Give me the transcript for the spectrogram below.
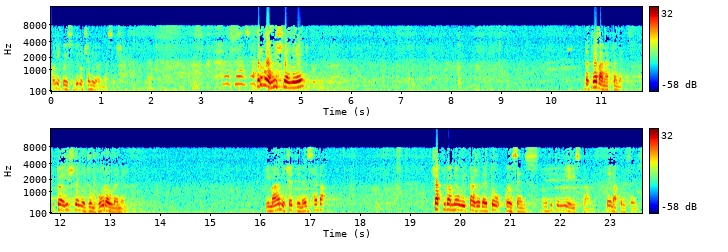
oni koji su bili učeni od nas. Prvo mišljenje da treba naklanjati. I to je mišljenje džumhura u Lemeni imami četiri mezheba, čak imam neuvi kaže da je to konsensus. Međutim, nije ispravno. Nema konsensus.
